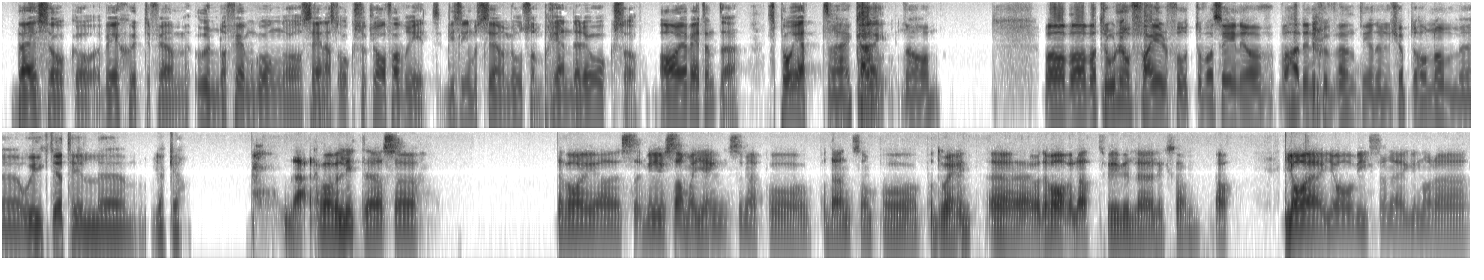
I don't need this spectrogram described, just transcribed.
Bergsåker V75 under fem gånger. Senast också klar favorit. Visserligen mot sämre motstånd. Brände då också. Ja, jag vet inte. Spår 1. Nej, kan... Ja. Vad, vad, vad, tror ni om Firefoot och vad säger ni? Vad hade ni för förväntningar när ni köpte honom eh, och gick det till eh, Jacka? Nej, det var väl lite alltså det var ju, vi är ju samma gäng som är på, på den som på, på Dwayne. Eh, och det var väl att vi ville liksom, ja. Jag, är, jag och Wikström äger några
